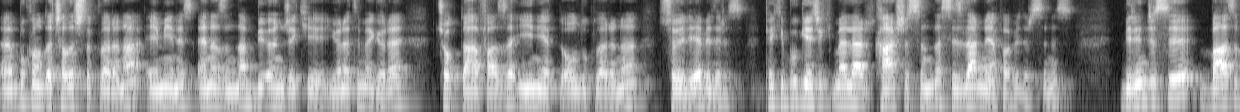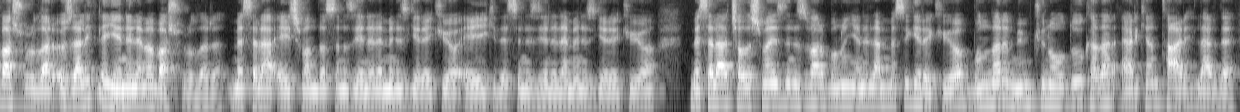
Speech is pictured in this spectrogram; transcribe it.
bu konuda çalıştıklarına eminiz. En azından bir önceki yönetime göre çok daha fazla iyi niyetli olduklarını söyleyebiliriz. Peki bu gecikmeler karşısında sizler ne yapabilirsiniz? Birincisi bazı başvurular özellikle yenileme başvuruları. Mesela H1'dasınız yenilemeniz gerekiyor. E2'desiniz yenilemeniz gerekiyor. Mesela çalışma izniniz var bunun yenilenmesi gerekiyor. Bunları mümkün olduğu kadar erken tarihlerde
